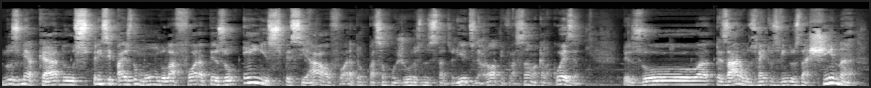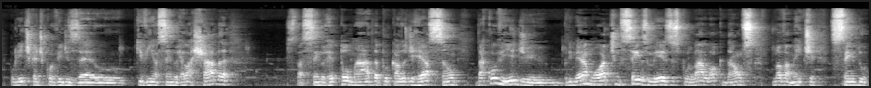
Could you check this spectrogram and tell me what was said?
nos mercados principais do mundo. Lá fora pesou em especial, fora a preocupação com juros nos Estados Unidos, na Europa, inflação, aquela coisa. Pesou, pesaram os ventos vindos da China, política de Covid-0 que vinha sendo relaxada, está sendo retomada por causa de reação da Covid. Primeira morte em seis meses por lá, lockdowns novamente sendo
